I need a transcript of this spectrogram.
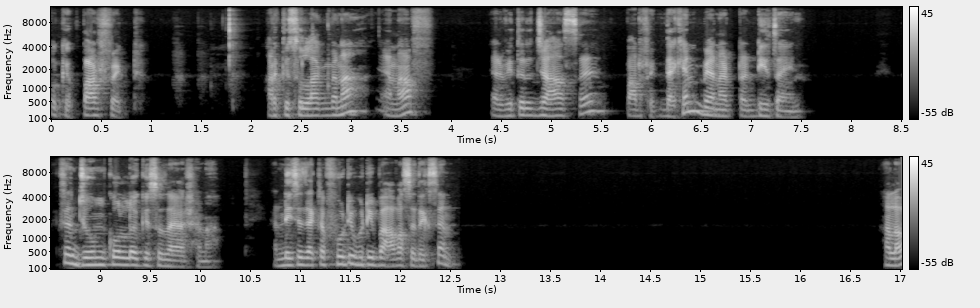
ওকে পারফেক্ট আর কিছু লাগবে না? এনাফ এর ভিতরে যা আছে পারফেক্ট দেখেন ব্যানারটার ডিজাইন দেখছেন? জুম করলেও কিছু যায় আসে না। আর নিচে যে একটা ফুটি ফুটি ভাব আছে, দেখছেন? হ্যালো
